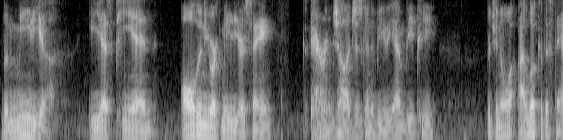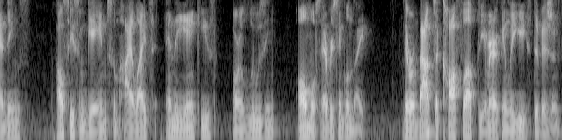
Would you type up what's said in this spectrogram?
the media, ESPN, all the New York media are saying Aaron Judge is going to be the MVP. But you know what? I look at the standings. I'll see some games, some highlights, and the Yankees are losing almost every single night. They're about to cough up the American League East division.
